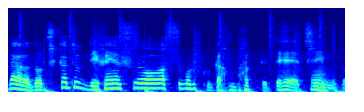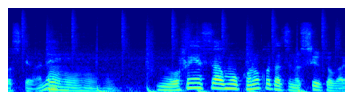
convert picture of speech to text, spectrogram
だからどっちかというとディフェンスはすごく頑張ってて、チームとしてはね。オフェンスはもうこの子たちのシュートが、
